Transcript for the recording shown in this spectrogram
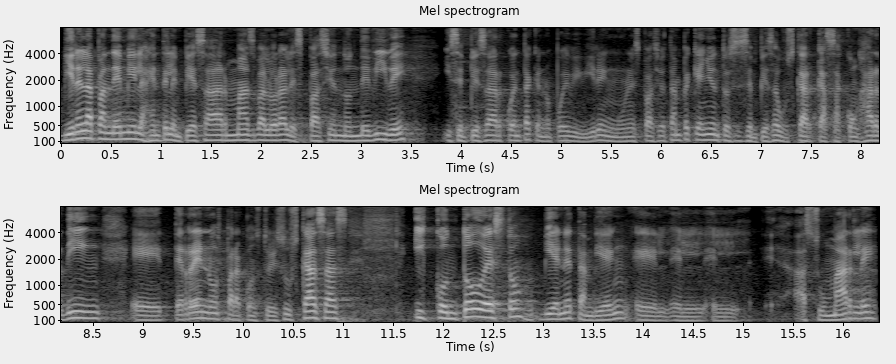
Viene la pandemia y la gente le empieza a dar más valor al espacio en donde vive y se empieza a dar cuenta que no puede vivir en un espacio tan pequeño, entonces se empieza a buscar casa con jardín, terrenos para construir sus casas. Y con todo esto viene también el, a sumarle,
